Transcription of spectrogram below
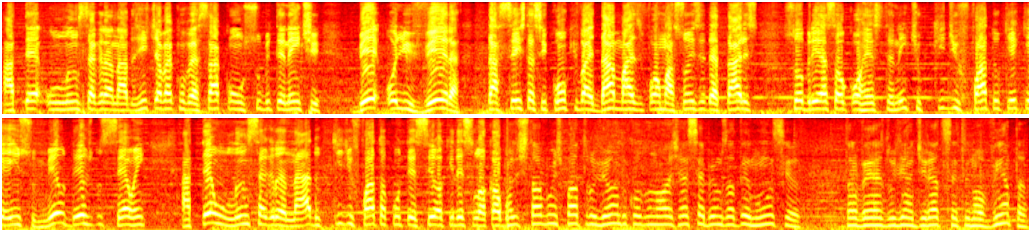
até um lança-granada. A gente já vai conversar com o subtenente B. Oliveira, da Sexta Sicom, que vai dar mais informações e detalhes sobre essa ocorrência. Tenente, o que de fato, o que, é isso? Meu Deus do céu, hein? Até um lança-granada, o que de fato aconteceu aqui nesse local? Nós estávamos patrulhando quando nós recebemos a denúncia através do linha direta 190,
